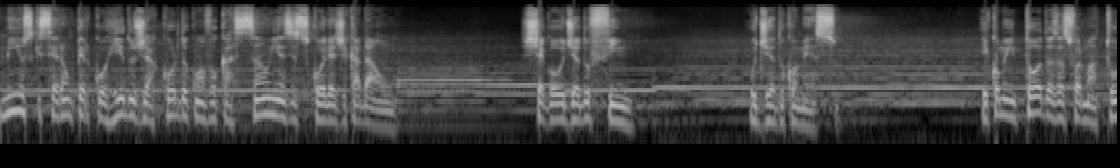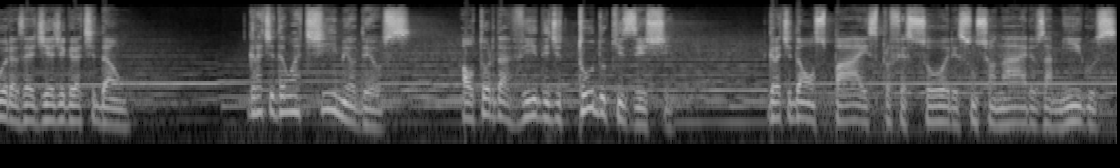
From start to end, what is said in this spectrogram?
caminhos que serão percorridos de acordo com a vocação e as escolhas de cada um. Chegou o dia do fim, o dia do começo. E como em todas as formaturas, é dia de gratidão. Gratidão a Ti, meu Deus, Autor da vida e de tudo que existe. Gratidão aos pais, professores, funcionários, amigos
